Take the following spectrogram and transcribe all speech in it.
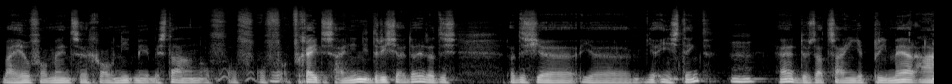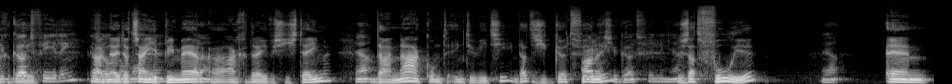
bij heel veel mensen gewoon niet meer bestaan of, of, of vergeten zijn. In die drie, dat is Dat is je, je, je instinct. Mhm. Dus dat zijn je primair Je gut aangedreven... feeling. Ja, nee, dat zijn je primair Ja. eh, aangedreven systemen. Ja. Daarna komt de intuïtie. Dat is je gut Oh, feeling. dat is je gut feeling, ja. Dus dat voel je. ja. En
